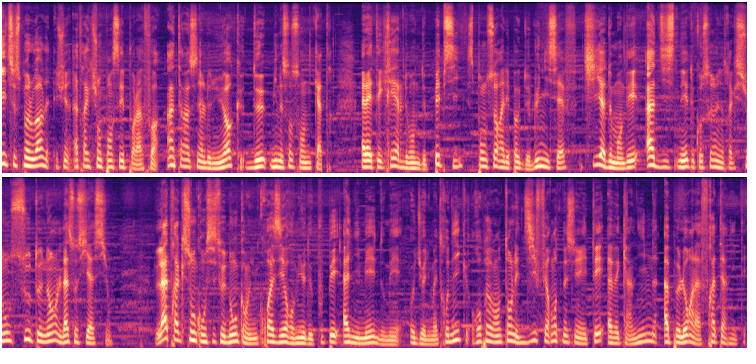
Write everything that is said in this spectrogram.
It's a Small World est une attraction pensée pour la foire internationale de New York de 1964. Elle a été créée à la demande de Pepsi, sponsor à l'époque de l'UNICEF, qui a demandé à Disney de construire une attraction soutenant l'association. L'attraction consiste donc en une croisière au milieu de poupées animées nommées audio animatroniques représentant les différentes nationalités avec un hymne appelant à la fraternité.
